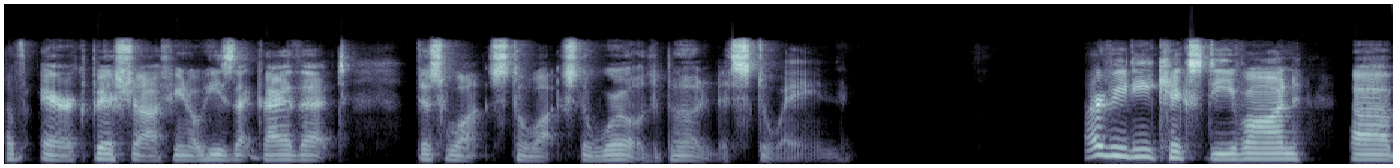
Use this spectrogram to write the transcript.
of Eric Bischoff. You know, he's that guy that just wants to watch the world burn its Dwayne. RVD kicks Devon. Uh,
